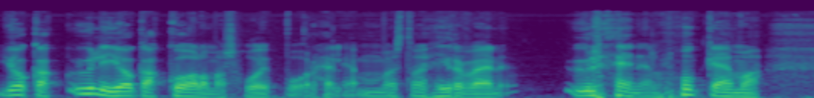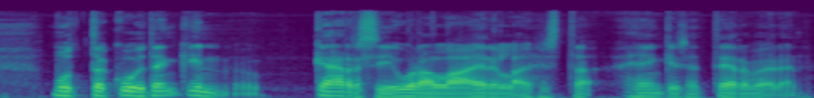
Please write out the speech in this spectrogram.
joka, yli joka kolmas huippuurheilija, mun mielestä on hirveän yleinen lukema, mutta kuitenkin kärsii urallaan erilaisista henkisen terveyden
